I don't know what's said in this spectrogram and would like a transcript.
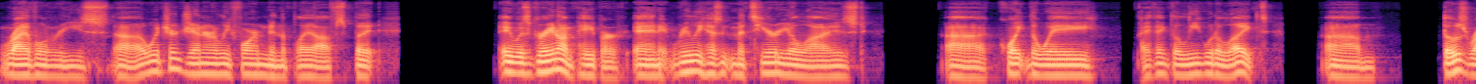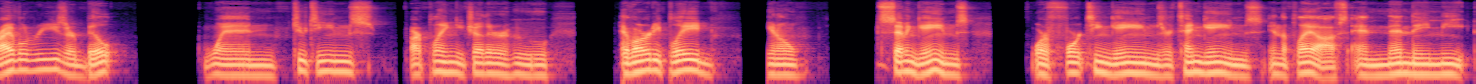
rivalries, uh, which are generally formed in the playoffs, but it was great on paper, and it really hasn't materialized uh, quite the way I think the league would have liked. Um, those rivalries are built when two teams are playing each other who have already played, you know, seven games or 14 games or 10 games in the playoffs, and then they meet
